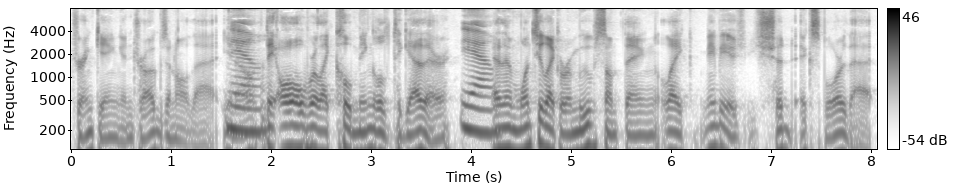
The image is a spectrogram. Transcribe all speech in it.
drinking and drugs and all that. You Yeah. know, they all were like commingled together. Yeah. And then once you like remove something, like maybe you should explore that.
